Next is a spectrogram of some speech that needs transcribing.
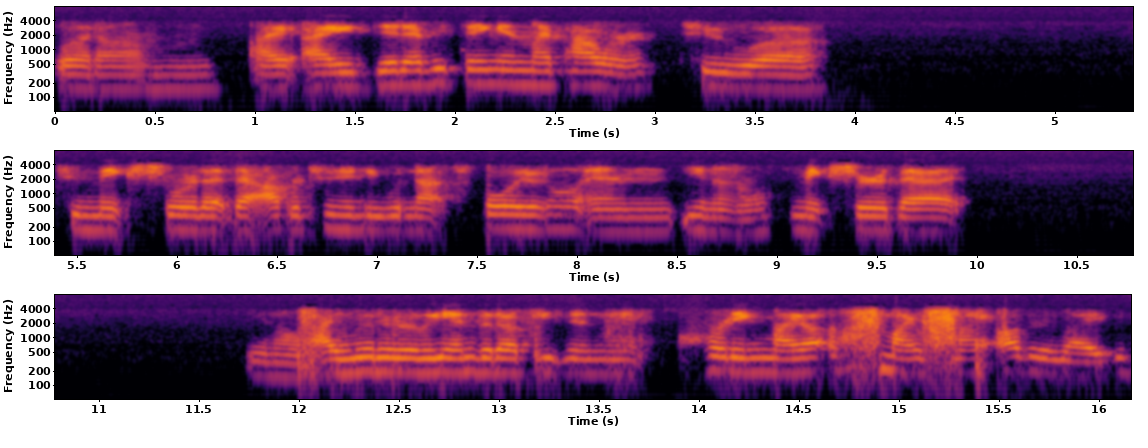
but um, I I did everything in my power to. Uh, to make sure that that opportunity would not spoil and you know to make sure that you know I literally ended up even hurting my my my other leg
